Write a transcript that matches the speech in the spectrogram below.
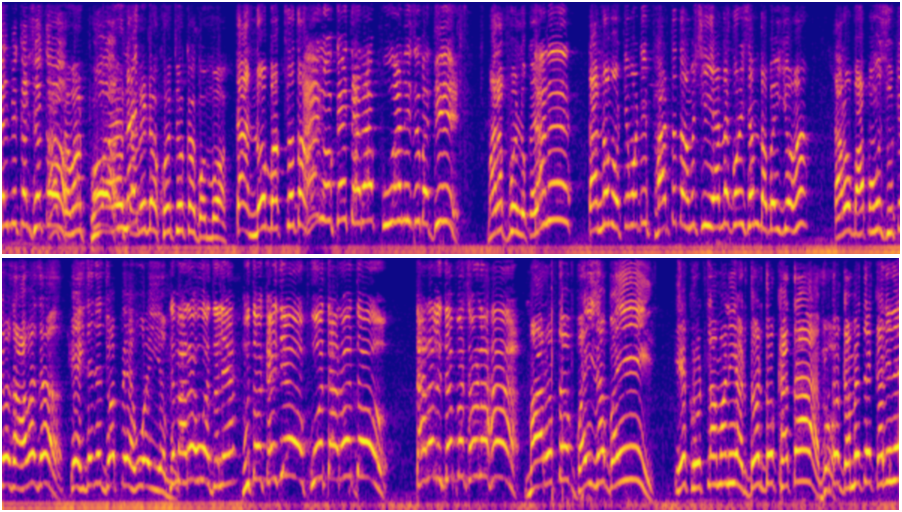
ગરમી કરશો તો. તમાર ફુવા તને ડખો છો કે ગોમમાં? તાનો બક્ષો તો. આ લોકો તારા ફુવાની છે બધી. મારા ફોન લોકો તાને? તાનો મોટી મોટી ફાટ તો તમે શિયાળના ગોળી સમ દબાઈ ગયો હા? તારો બાપ હું છૂટ્યો છે આવે છે? પેહી જજે જો પહેવું હોય એમ. મારે હું હતો લે? હું તો કહી દઉં ફૂવો તારો તો તારા લીધે પછોડો હા. મારો તો ભાઈ છે ભાઈ. એક રોટલામાં ની અડધો અડધો ખાતા. હું તો ગમે તે કરીને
